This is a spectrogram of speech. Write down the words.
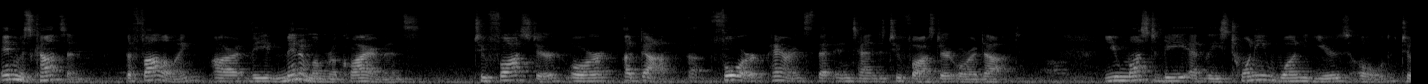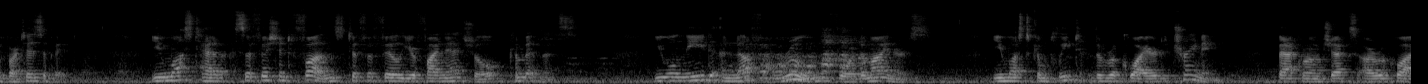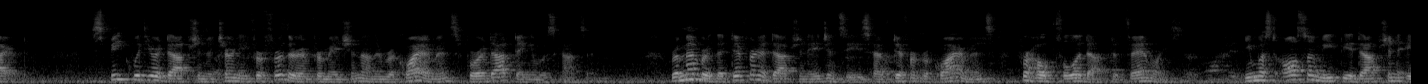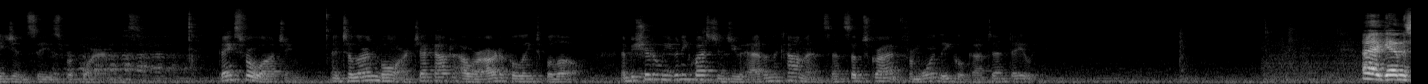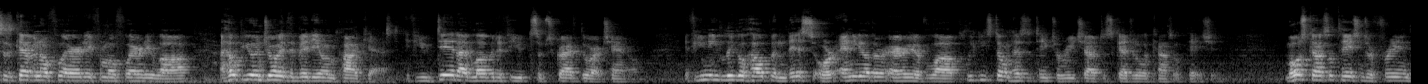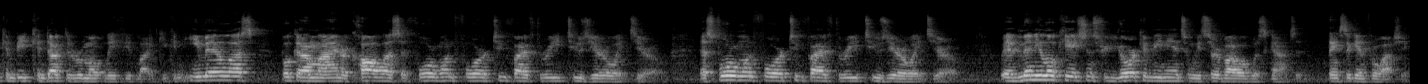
In Wisconsin, the following are the minimum requirements to foster or adopt uh, for parents that intend to foster or adopt. You must be at least 21 years old to participate you must have sufficient funds to fulfill your financial commitments. You will need enough room for the minors. You must complete the required training. Background checks are required. Speak with your adoption attorney for further information on the requirements for adopting in Wisconsin. Remember that different adoption agencies have different requirements for hopeful adoptive families. You must also meet the adoption agency's requirements. Thanks for watching. And to learn more, check out our article linked below. And be sure to leave any questions you have in the comments and subscribe for more legal content daily. Hi again, this is Kevin O'Flaherty from O'Flaherty Law. I hope you enjoyed the video and podcast. If you did, I'd love it if you'd subscribe to our channel. If you need legal help in this or any other area of law, please don't hesitate to reach out to schedule a consultation. Most consultations are free and can be conducted remotely if you'd like. You can email us, book online, or call us at 414 253 2080. That's 414 253 2080. We have many locations for your convenience and we serve all of Wisconsin. Thanks again for watching.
